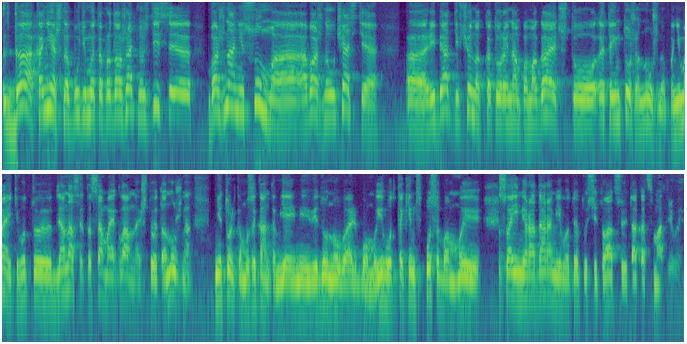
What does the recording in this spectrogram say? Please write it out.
Да, конечно, будем это продолжать, но здесь э, важна не сумма, а важно участие ребят, девчонок, которые нам помогают, что это им тоже нужно, понимаете? Вот э, для нас это самое главное, что это нужно не только музыкантам, я имею в виду новый альбом. И вот таким способом мы своими радарами вот эту ситуацию и так отсматриваем.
